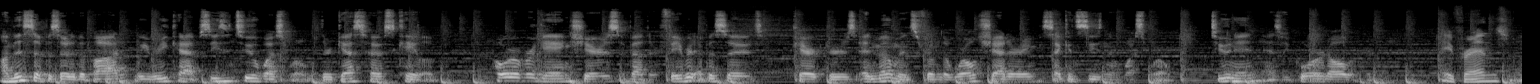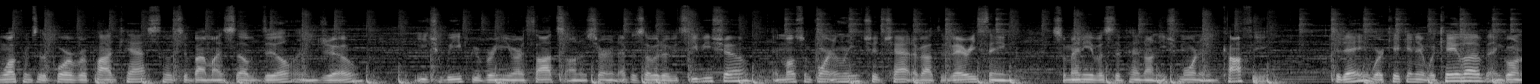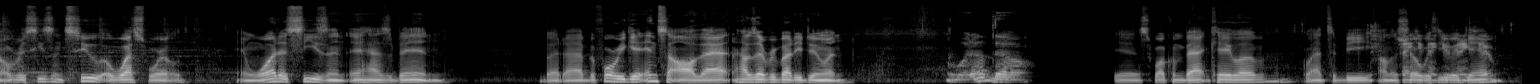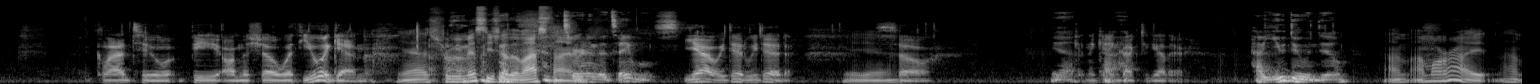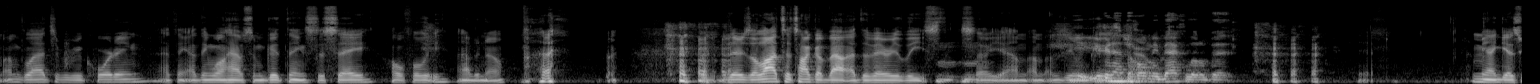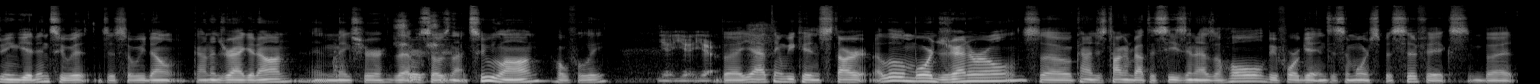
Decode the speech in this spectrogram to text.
On this episode of the pod, we recap season 2 of Westworld with their guest host Caleb. Pour Over Gang shares about their favorite episodes, characters, and moments from the world shattering second season of Westworld. Tune in as we pour it all over. Hey, friends, welcome to the Pour Over podcast hosted by myself, Dill, and Joe. Each week, we bring you our thoughts on a certain episode of a TV show, and most importantly, chit chat about the very thing so many of us depend on each morning coffee. Today, we're kicking it with Caleb and going over season two of Westworld. And what a season it has been. But uh, before we get into all that, how's everybody doing? What up, though? Yes, welcome back, Caleb. Glad to be on the Thank show you, with you, you, again. you. Glad to be on the show with you again. Yeah, that's true. We missed each other last time. Turning the tables. Yeah, we did, we did. Yeah, yeah. So Yeah. getting the gang Uh, back together. How you doing, Dill? I'm I'm all right. I'm I'm glad to be recording. I think I think we'll have some good things to say. Hopefully, I don't know. There's a lot to talk about at the very least. Mm-hmm. So yeah, I'm I'm, I'm doing You're gonna have to hold me back a little bit. yeah. I mean, I guess we can get into it just so we don't kind of drag it on and make sure the Sure, episode's sure. not too long. Hopefully. Yeah, yeah, yeah. But yeah, I think we can start a little more general. So, kind of just talking about the season as a whole before getting into some more specifics. But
